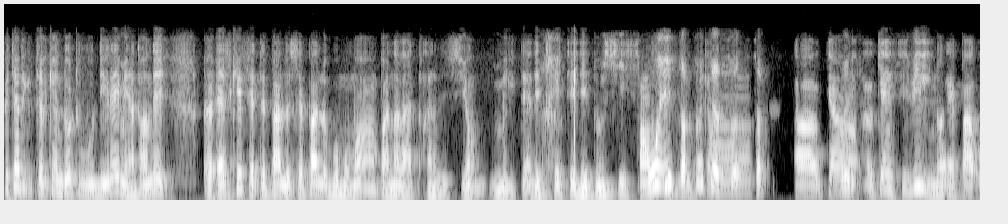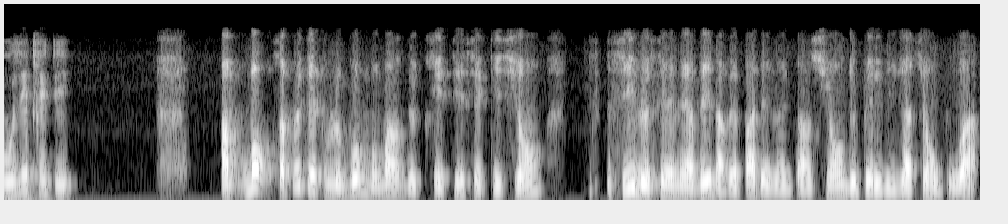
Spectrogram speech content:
Peut-être que quelqu'un d'autre vous dirait, mais attendez, euh, est-ce que ce n'était pas, le, pas le bon moment pendant la transition militaire de traiter des dossiers sensibles oui, ça peut être, ça... Euh, euh, qu'un civil n'aurait pas osé traiter? Ah, Bon, ça peut être le bon moment de traiter ces questions si le CNRD n'avait pas des intentions de pérennisation au pouvoir.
